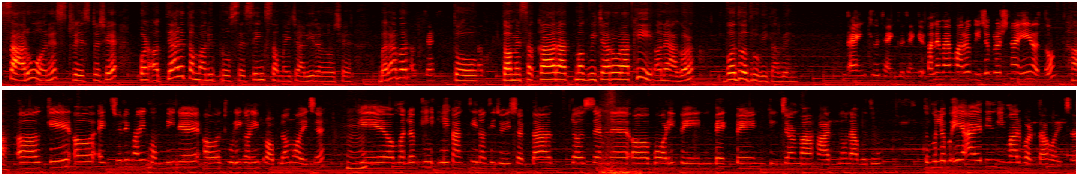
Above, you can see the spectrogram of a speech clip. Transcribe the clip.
સારું અને શ્રેષ્ઠ છે પણ અત્યારે તમારી પ્રોસેસિંગ સમય ચાલી રહ્યો છે. બરાબર? તો તમે સકારાત્મક વિચારો રાખી અને આગળ વધો ધ્રુવિકાબેન. Thank you thank you thank you અને મેમ મારો બીજો પ્રશ્ન એ હતો હા. કે એકચ્યુઅલી મારી મમ્મીને થોડી ઘણી પ્રોબ્લેમ હોય છે કે મતલબ એ એક આંખથી નથી જોઈ શકતા. પ્લસ એમને બોડી પેઇન બેક પેઇન ટીચરમાં હાથનું ના બધું. તો મતલબ એ આયે દિન બીમાર પડતા હોય છે.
